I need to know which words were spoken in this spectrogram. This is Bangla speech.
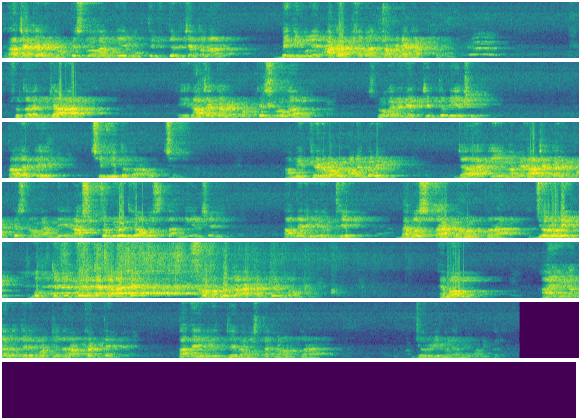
রাজাকারের পক্ষে স্লোগান দিয়ে মুক্তিযুদ্ধের চেতনার বেদি বলে আঘাত হারান চপেটাঘাত করেন। সুতরাং যারা এই রাজাকারের পক্ষে স্লোগান, স্লোগানের নেতৃত্ব দিয়েছিল, তাদেরকে চিহ্নিত করা হচ্ছে। আমি দৃঢ়ভাবে মনে করি, যারা এইভাবে রাজাকারের পক্ষে স্লোগান দিয়ে রাষ্ট্রবিরোধী অবস্থান নিয়েছে, তাদের বিরুদ্ধে ব্যবস্থা গ্রহণ করা জরুরি। মুক্তিযুদ্ধের চেতনাকে সমুন্নত রাখার জন্য এবং আইন আদালতের মর্যাদা রক্ষার্থে তাদের বিরুদ্ধে ব্যবস্থা গ্রহণ করা জরুরি বলে আমি মনে করি।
